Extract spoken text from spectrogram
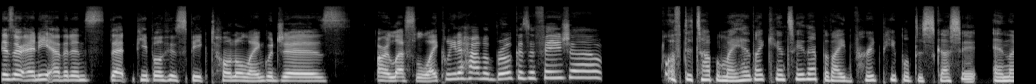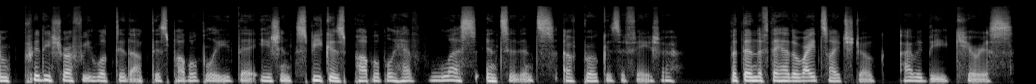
Is there any evidence that people who speak tonal languages are less likely to have a Broca's aphasia? Off the top of my head, I can't say that, but I've heard people discuss it, and I'm pretty sure if we looked it up, there's probably the Asian speakers probably have less incidence of Broca's aphasia. But then if they had a right side stroke, I would be curious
